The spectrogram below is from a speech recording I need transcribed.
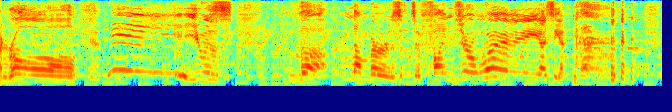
and roll! We use the numbers to find your way! I see it.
